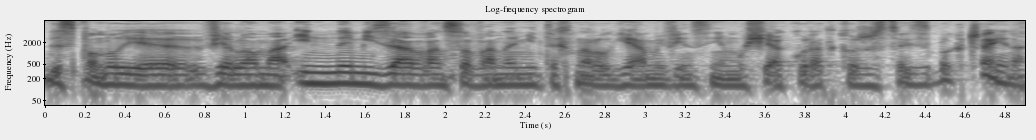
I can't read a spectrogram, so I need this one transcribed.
dysponuje wieloma innymi zaawansowanymi technologiami, więc nie musi akurat korzystać z blockchaina.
